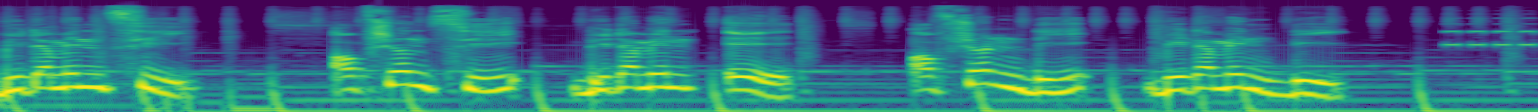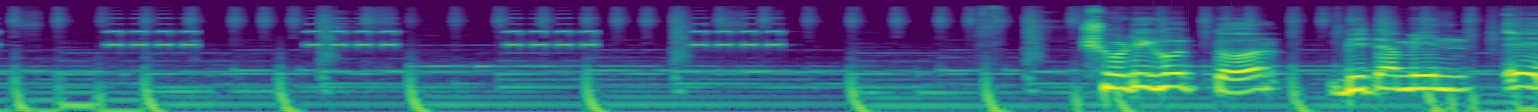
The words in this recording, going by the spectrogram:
vitamin C. Option C, vitamin A. Option D, vitamin D. সঠিক উত্তর, ভিটামিন এ।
